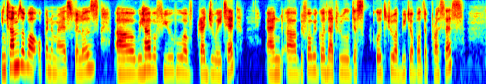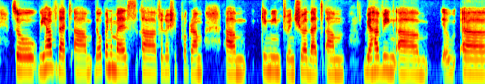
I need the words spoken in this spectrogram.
In terms of our OpenMRS fellows, uh, we have a few who have graduated. And uh, before we go that, we will just go through a bit about the process. So we have that um, the OpenMRS uh, fellowship program um, came in to ensure that um, we are having, um, uh,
